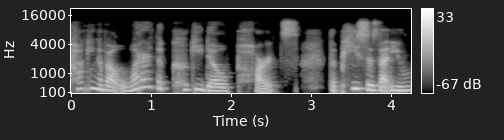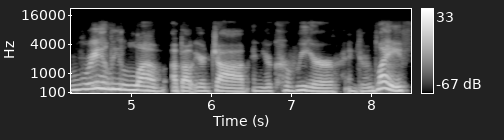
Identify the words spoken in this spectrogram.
talking about what are the cookie dough parts, the pieces that you really love about your job and your career and your life,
